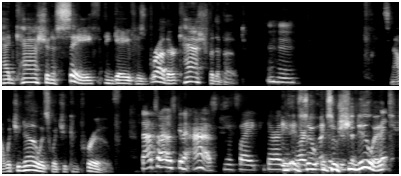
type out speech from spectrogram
had cash in a safe, and gave his brother cash for the boat. Mm-hmm. It's not what you know, it's what you can prove. That's what I was going to ask. It's like there are these. And, and so, and so she knew it.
